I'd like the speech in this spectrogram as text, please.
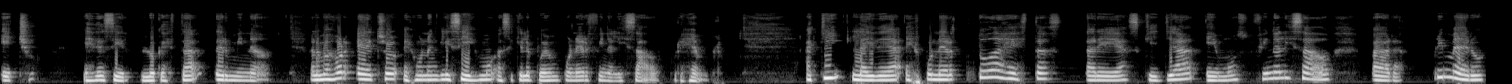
hecho, es decir, lo que está terminado. A lo mejor hecho es un anglicismo, así que le pueden poner finalizado, por ejemplo. Aquí la idea es poner todas estas tareas que ya hemos finalizado para, primero,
